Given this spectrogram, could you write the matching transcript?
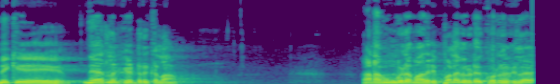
இன்னைக்கு நேரில் கேட்டிருக்கலாம். ஆனால் உங்களை மாதிரி பலவருடைய குரல்களை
